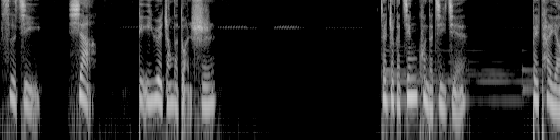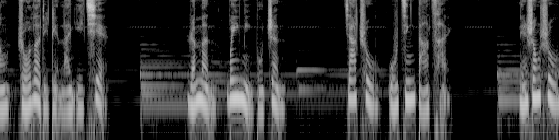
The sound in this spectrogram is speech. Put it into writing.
四季夏第一乐章的短诗，在这个艰困的季节，被太阳灼热地点燃一切。人们萎靡不振，家畜无精打采，连松树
